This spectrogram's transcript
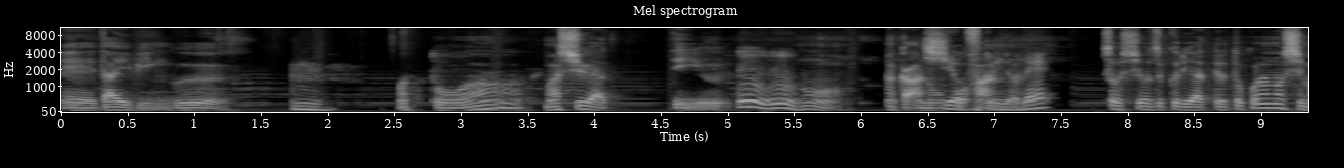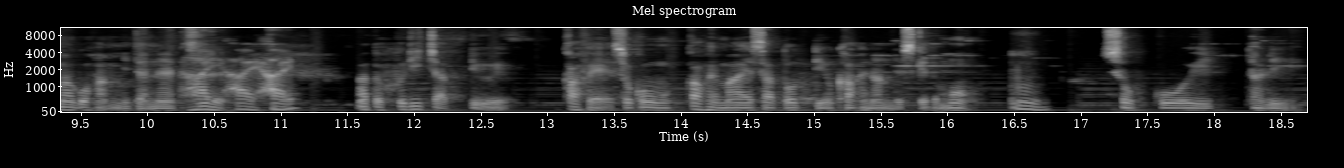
えーダイビング、うん。あとはマシュヤっていうところの、なんかあの塩作りのね。そう塩作りやってるところの島ご飯みたいなやつ、はいはいはい。あとフリ茶っていうカフェそこもカフェ前里っていうカフェなんですけどもうん。そこ行ったり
